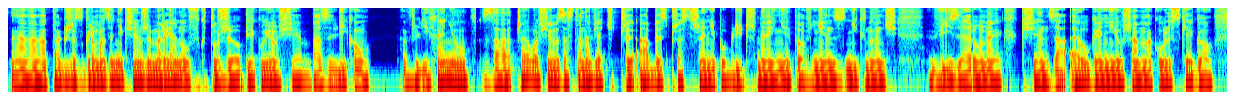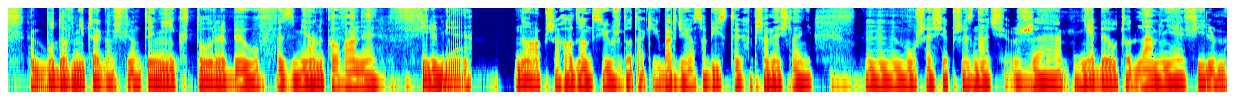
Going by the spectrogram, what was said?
a także Zgromadzenie Księży Marianów, którzy opiekują się bazyliką w Licheniu, zaczęło się zastanawiać, czy aby z przestrzeni publicznej nie powinien zniknąć wizerunek księdza Eugeniusza Makulskiego, budowniczego świątyni, który był wzmiankowany w filmie. No a przechodząc już do takich bardziej osobistych przemyśleń, mm, muszę się przyznać, że nie był to dla mnie film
